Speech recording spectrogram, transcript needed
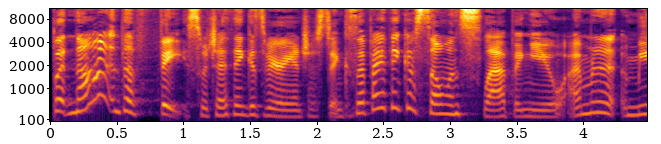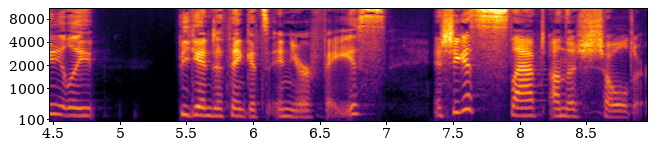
But not in the face, which I think is very interesting. Because if I think of someone slapping you, I'm going to immediately begin to think it's in your face. And she gets slapped on the shoulder.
